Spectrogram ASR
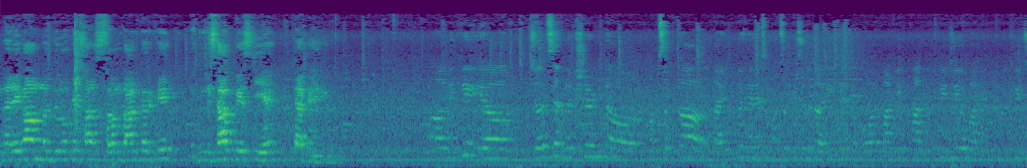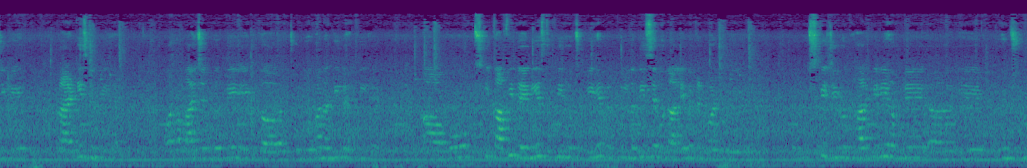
नरेगा मजदूरों के साथ श्रमदान करके एक मिसाल पेश की है, क्या कहेंगे? देखिए जल संरक्षण हम सबका दायित्व है, हम सबकी ज़िम्मेदारी है और माननीय प्रधानमंत्री जी और माननीय मुख्यमंत्री जी की प्रायोरिटीज हमारे जनपद में एक जो लोहा नदी रहती है वो उसकी काफ़ी दयनीय स्थिति हो चुकी है, बिल्कुल नदी से वो नाले में कन्वर्ट हो गई है। तो उसके जीर्णोद्धार के लिए हमने ये मुहिम शुरू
